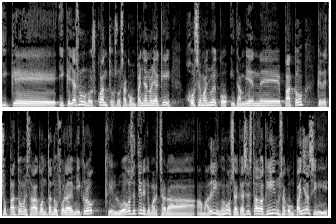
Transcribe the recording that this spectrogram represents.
y que, y que ya son unos cuantos. Nos acompañan hoy aquí José Mañueco y también eh, Pato, que de hecho Pato me estaba contando fuera de micro que luego se tiene que marchar a, a Madrid, ¿no? O sea, que has estado aquí, nos acompañas y,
